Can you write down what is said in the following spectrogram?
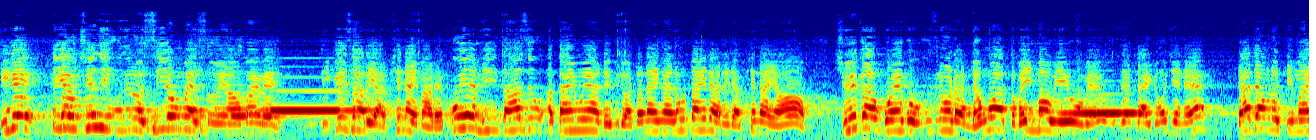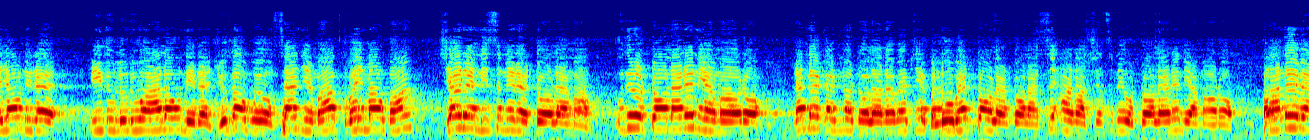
ဒီနေ့တယောက်ချင်းစီဦးဇင်းတို့စီးအောင်မဲ့ဆိုရင်အောင်ပဲဒီကိစ္စတွေကဖြစ်နိုင်ပါတယ်ကိုယ့်ရဲ့မိသားစုအတိုင်းဝန်းကနေပြီးတော့တနိုင်ငံလုံးတိုင်းတာနေတာဖြစ်နိုင်အောင်ရွေးကောက်ပွဲကိုဦးဇင်းတို့တော့လုံးဝသပိတ်မောက်ရေးကိုပဲဦးဇင်းတိုက်တွန်းခြင်းနဲ့ဒါကြောင့်မလို့ဒီမှာရောက်နေတဲ့ပြည်သူလူထုအားလုံးနေတဲ့ရွေးကောက်ပွဲကိုစမ်းကျင်ပါသပိတ်မောက်ပါရတဲ့နေစနစ်နဲ့တော်လန်ပါဦးဇင်းတို့တော်လန်တဲ့နေရာမှာတော့လက်လက်ကင်ပြီးတော့တော်လန်တာပဲဖြစ်ဘလို့ပဲတော်လန်တော်လန်စစ်အာဏာရှင်စနစ်ကိုတော်လန်တဲ့နေရာမှာတော့ဘာနဲ့ပဲ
